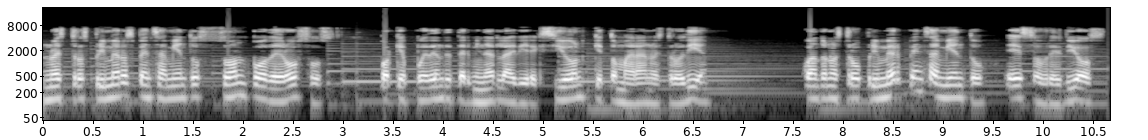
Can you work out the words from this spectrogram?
Nuestros primeros pensamientos son poderosos porque pueden determinar la dirección que tomará nuestro día. Cuando nuestro primer pensamiento es sobre Dios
